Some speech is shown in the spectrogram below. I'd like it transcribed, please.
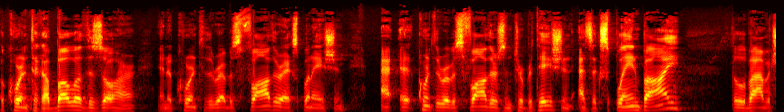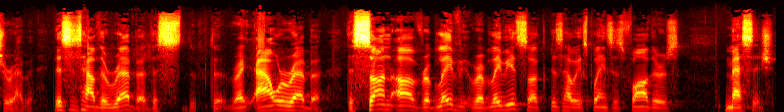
according to Kabbalah, the Zohar, and according to the Rebbe's father explanation, according to the Rebbe's father's interpretation, as explained by the Lubavitcher Rebbe. This is how the Rebbe, this, the, the, right, our Rebbe, the son of Reb Levi, Levi Yitzchak, this is how he explains his father's message.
